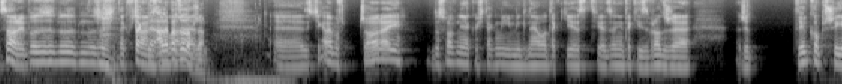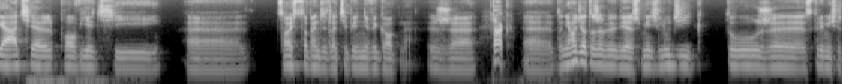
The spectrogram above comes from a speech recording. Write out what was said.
Sorry, bo, bo że się tak wciąłem. Tak, ale bardzo dobrze. E, ciekawe, bo wczoraj dosłownie jakoś tak mi mignęło takie stwierdzenie, taki zwrot, że, że tylko przyjaciel powie ci e, coś, co będzie dla ciebie niewygodne, że tak. E, to nie chodzi o to, żeby, wiesz, mieć ludzi, którzy, z którymi się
